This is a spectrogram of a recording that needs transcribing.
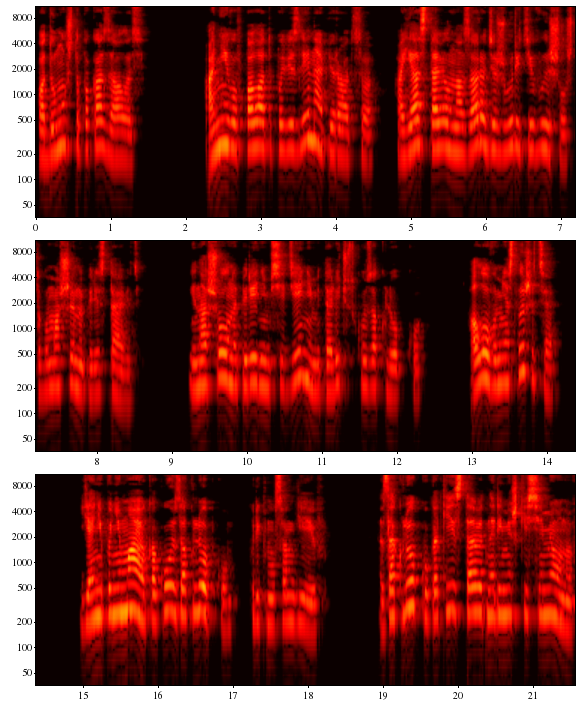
Подумал, что показалось. Они его в палату повезли на операцию, а я оставил Назара дежурить и вышел, чтобы машину переставить. И нашел на переднем сиденье металлическую заклепку. «Алло, вы меня слышите?» «Я не понимаю, какую заклепку?» – крикнул Сангеев. Заклепку, какие ставят на ремешки Семенов.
